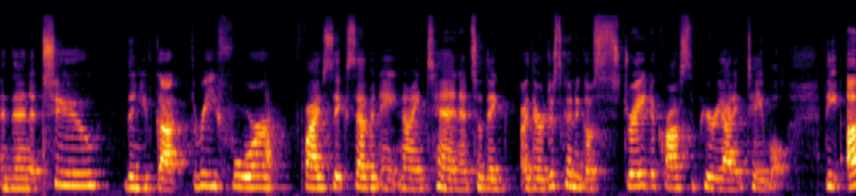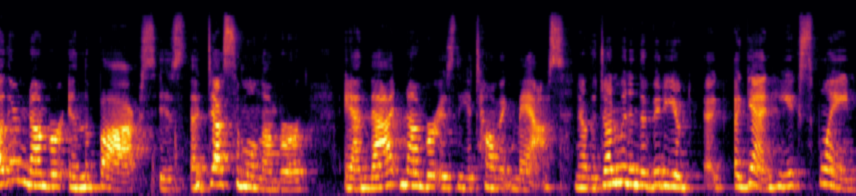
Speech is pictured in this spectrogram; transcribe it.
and then a two, then you've got three, four, five, six, seven, eight, nine, ten. And so they, they're just gonna go straight across the periodic table. The other number in the box is a decimal number, and that number is the atomic mass. Now the gentleman in the video, again, he explained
